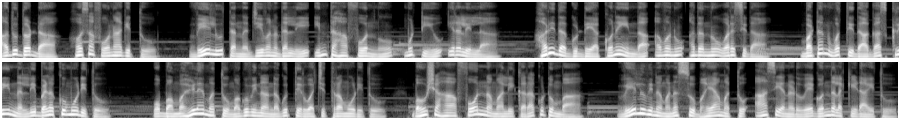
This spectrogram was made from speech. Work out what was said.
ಅದು ದೊಡ್ಡ, ಹೊಸ ಫೋನಾಗಿತ್ತು. ವೇಲು ತನ್ನ ಜೀವನದಲ್ಲಿ ಇಂತಹ ಫೋನ್ನು ಮುಟ್ಟಿಯೂ ಇರಲಿಲ್ಲ. ಹರಿದ ಗುಡ್ಡೆಯ ಕೊನೆಯಿಂದ ಅವನು ಅದನ್ನು ಒರೆಸಿದ. ಬಟನ್ ಒತ್ತಿದಾಗ ಸ್ಕ್ರೀನ್ನಲ್ಲಿ ಬೆಳಕು ಮೂಡಿತು. ಒಬ್ಬ ಮಹಿಳೆ ಮತ್ತು ಮಗುವಿನ ನಗುತ್ತಿರುವ ಚಿತ್ರ ಮೂಡಿತು. ಬಹುಶಃ ಫೋನ್ನ ಮಾಲೀಕರ ಕುಟುಂಬ. ವೇಲುವಿನ ಮನಸ್ಸು ಭಯ ಮತ್ತು ಆಸೆಯ ನಡುವೆ ಗೊಂದಲಕ್ಕೀಡಾಯಿತು.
